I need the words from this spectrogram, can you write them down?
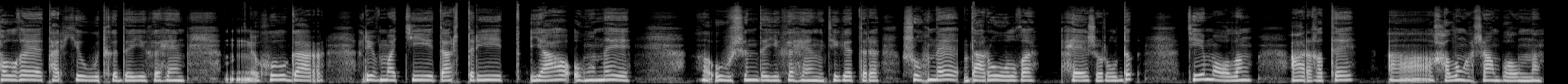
толге тархи утхыды ихе хен хулгар ревматит артрит я оне ушынды ихе хен тегетер шухне даруулга хэ журулдык тем олың аргыты халун аршаң болны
